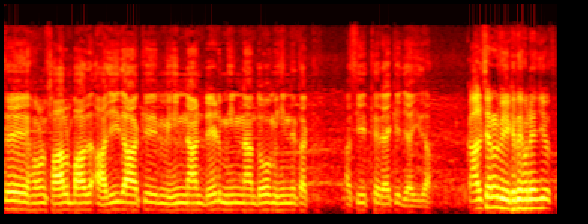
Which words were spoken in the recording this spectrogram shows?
ਤੇ ਹੁਣ ਸਾਲ ਬਾਅਦ ਆ ਜਾਈਦਾ ਆ ਕੇ ਮਹੀਨਾ ਡੇਢ ਮਹੀਨਾ 2 ਮਹੀਨੇ ਤੱਕ ਅਸੀਂ ਇੱਥੇ ਰਹਿ ਕੇ ਜਾਈਦਾ। ਕਾਲ ਚੈਨਲ ਵੇਖਦੇ ਹੋਣੇ ਜੀ ਉੱਥੇ?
